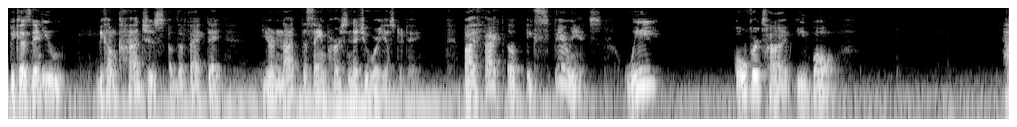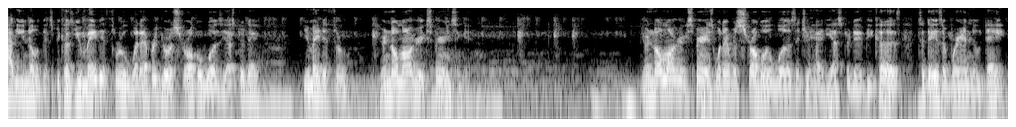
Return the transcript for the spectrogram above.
Because then you become conscious of the fact that you're not the same person that you were yesterday. By fact of experience, we over time evolve. How do you know this? Because you made it through whatever your struggle was yesterday, you made it through. You're no longer experiencing it. You're no longer experiencing whatever struggle it was that you had yesterday because today's a brand new day.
